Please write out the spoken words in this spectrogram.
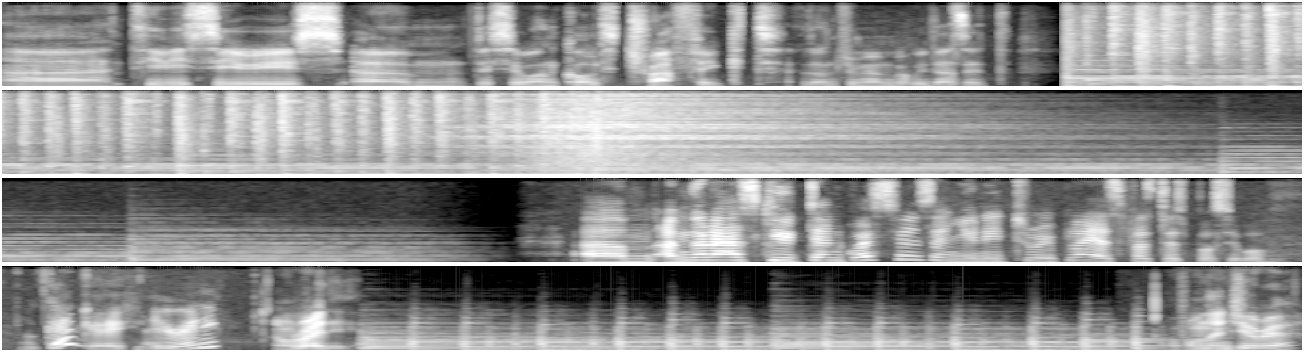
uh, TV series, um, there's a one called Trafficked. I don't remember who does it. Um, I'm going to ask you 10 questions and you need to reply as fast as possible. Okay? Okay, Are you ready? I'm ready. I'm from Nigeria.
